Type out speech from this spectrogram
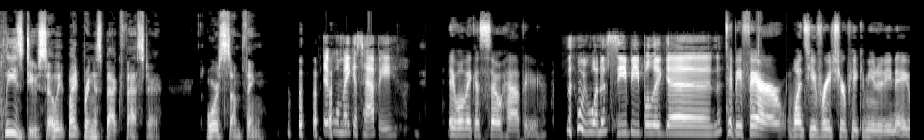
Please do so, it might bring us back faster. Or something. It will make us happy. It will make us so happy. we want to see people again. To be fair, once you've reached your peak immunity, Nate,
